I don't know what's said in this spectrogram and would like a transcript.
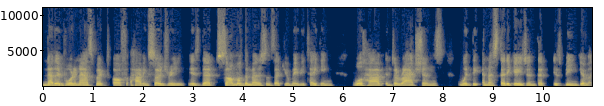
Another important aspect of having surgery is that some of the medicines that you may be taking will have interactions with the anesthetic agent that is being given.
